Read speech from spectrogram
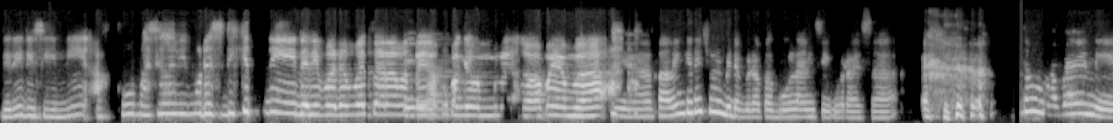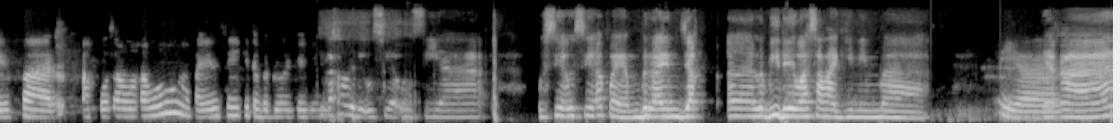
Jadi di sini aku masih lebih muda sedikit nih daripada Mbak Sarah, makanya Iya. aku panggil Mbak. Gak apa ya Mbak? Ya, paling kita cuma beda berapa bulan sih, gue rasa. Kita mau ngapain nih, Far? Aku sama kamu mau ngapain sih kita berdua kayak gini? kita kan udah di usia-usia usia-usia apa ya beranjak eh, lebih dewasa lagi nih mbak Iya. ya kan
